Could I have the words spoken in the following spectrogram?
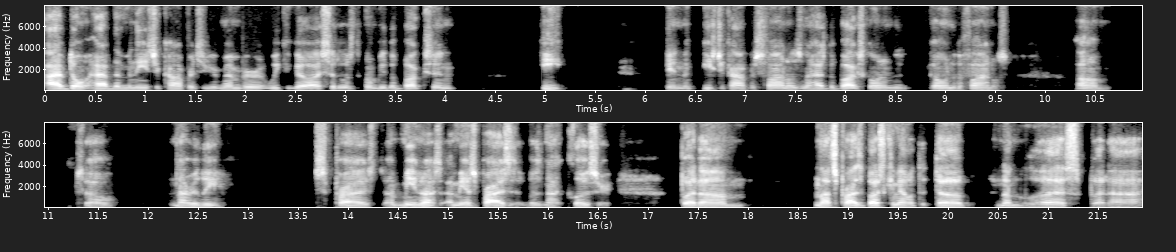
I don't have them in the Eastern Conference. If you remember a week ago, I said it was going to be the Bucks and Heat in the Eastern Conference Finals, and I had the Bucks going to going to the finals. Um, so not really surprised. I mean, not, I mean, I'm surprised it was not closer, but um, I'm not surprised Bucks came out with the dub nonetheless. But uh,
